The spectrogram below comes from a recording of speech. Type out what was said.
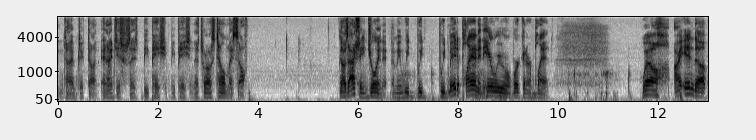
and time ticked on, and I just said, "Be patient, be patient." That's what I was telling myself. I was actually enjoying it. I mean, we we we'd made a plan, and here we were working our plan. Well, I end up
